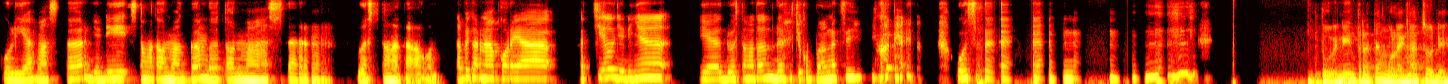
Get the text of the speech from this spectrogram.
kuliah master. Jadi setengah tahun magang, dua tahun master, dua setengah tahun. Tapi karena Korea kecil, jadinya ya dua setengah tahun udah cukup banget sih di Korea itu. Tuh ini internetnya mulai ngaco deh.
